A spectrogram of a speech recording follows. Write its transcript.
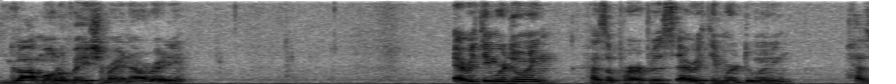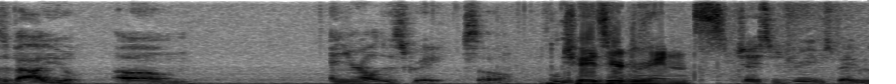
you got motivation right now. Ready? Everything we're doing has a purpose. Everything we're doing has a value. Um, and you're all just great. So, Chase your dreams. chase your dreams, baby.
